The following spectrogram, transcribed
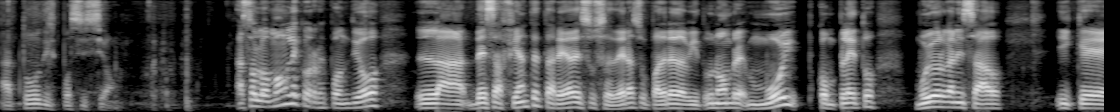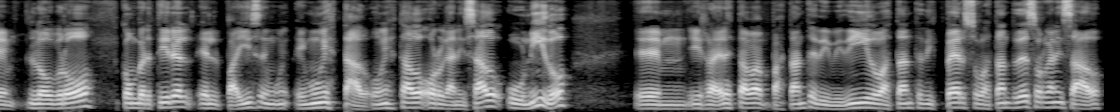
a tu disposición. A Salomón le correspondió la desafiante tarea de suceder a su padre David, un hombre muy completo, muy organizado y que logró convertir el, país en, un estado, un estado organizado, unido. Em, Israel estaba bastante dividido, bastante disperso, bastante desorganizado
